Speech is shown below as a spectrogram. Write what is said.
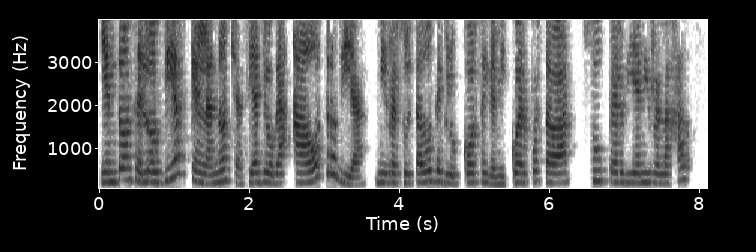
Y entonces los días que en la noche hacía yoga, a otro día mis resultados de glucosa y de mi cuerpo estaban súper bien y relajados.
